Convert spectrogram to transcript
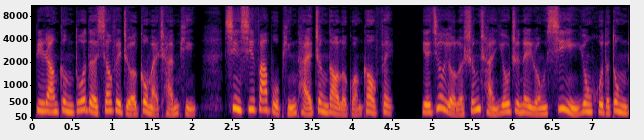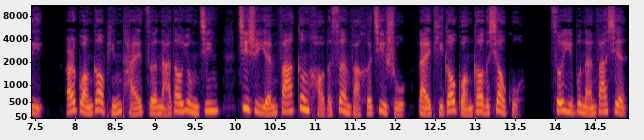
并让更多的消费者购买产品。信息发布平台挣到了广告费，也就有了生产优质内容、吸引用户的动力。而广告平台则拿到佣金，继续研发更好的算法和技术来提高广告的效果。所以不难发现，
